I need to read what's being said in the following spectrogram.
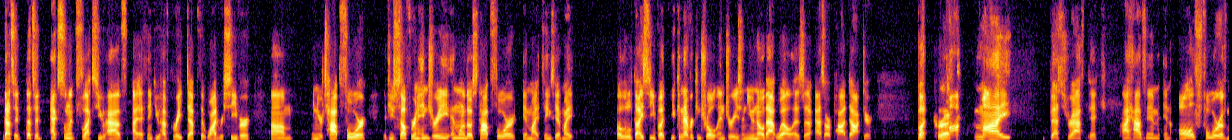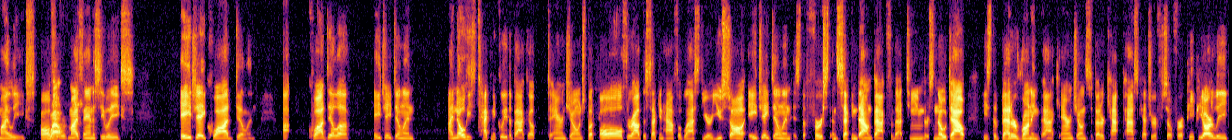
that's a that's an excellent flex you have. I, I think you have great depth at wide receiver um, in your top four. If you suffer an injury in one of those top four, it might things get might a little dicey, but you can never control injuries, and you know that well as a, as our pod doctor. But correct, my, my best draft pick, I have him in all four of my leagues, all wow. four of my fantasy leagues. AJ Quad Dillon. Uh, Quadzilla, AJ Dillon. I know he's technically the backup to Aaron Jones, but all throughout the second half of last year, you saw AJ Dillon is the first and second down back for that team. There's no doubt he's the better running back. Aaron Jones is a better cat pass catcher. So for a PPR league,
